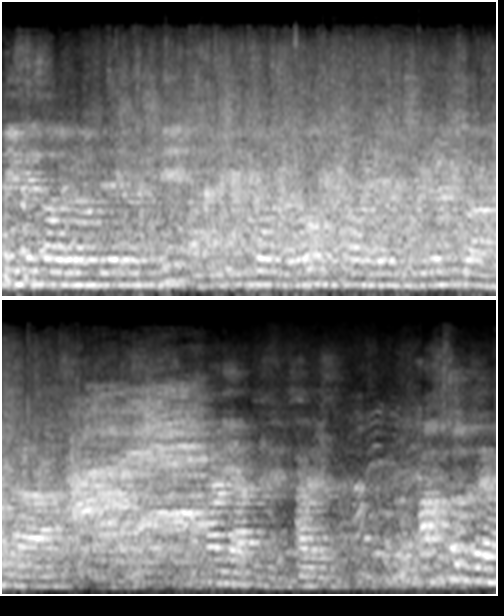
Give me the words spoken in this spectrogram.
주님께서 여러분들의 열심히 기도로 성원을 해주시기를 기도합니다. 다리 아프세요. 잘했어요. 박수 쳐주세요.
